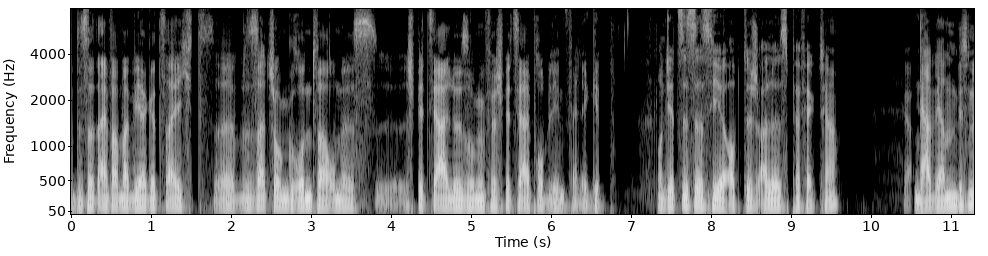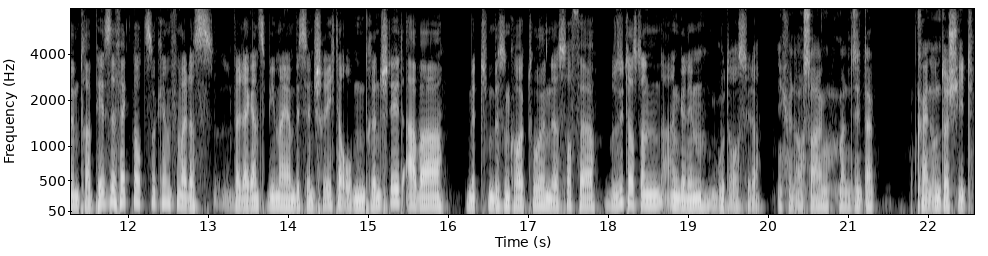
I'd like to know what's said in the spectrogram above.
Und das hat einfach mal wieder gezeigt, äh, das hat schon einen Grund, warum es äh, Speziallösungen für Spezialproblemfälle gibt. Und jetzt ist das hier optisch alles perfekt, ja? Ja, wir haben ein bisschen mit dem Trapezeffekt noch zu kämpfen, weil das, weil der ganze Beamer ja ein bisschen schräg da oben drin steht, aber mit ein bisschen Korrektur in der Software sieht das dann angenehm gut aus wieder. Ich würde auch sagen, man sieht da keinen Unterschied.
